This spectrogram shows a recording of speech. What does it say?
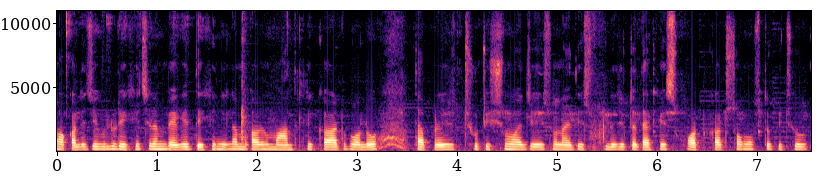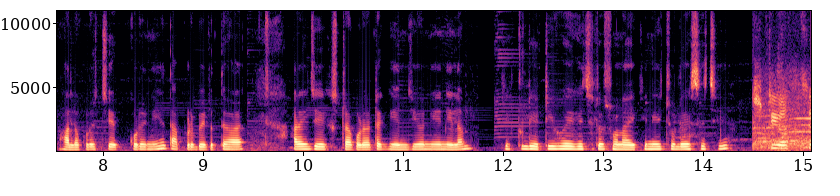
সকালে যেগুলো রেখেছিলাম ব্যাগে দেখে নিলাম, কারণ মান্থলি কার্ড বলো, তারপরে ছুটির সময় যে সোনাইদের স্কুলে যেটা দেখে স্পট কার্ড সমস্ত কিছু ভালো করে চেক করে নিয়ে তারপরে বেরোতে হয়। আর এই যে এক্সট্রা করে একটা গেঞ্জিও নিয়ে নিলাম। একটু লেটই হয়ে গেছিল সোনাইকে নিয়ে চলে এসেছি। হচ্ছে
